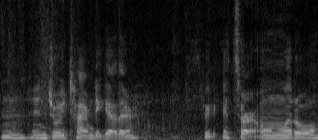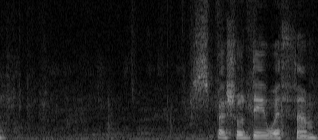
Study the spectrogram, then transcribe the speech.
and enjoy time together. It's our own little special day with them.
